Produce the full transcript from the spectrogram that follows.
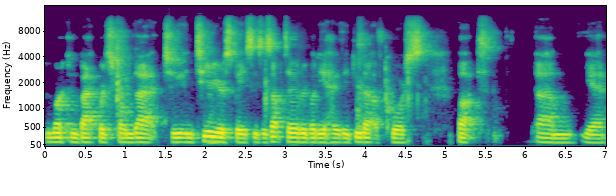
And working backwards from that to interior spaces is up to everybody how they do that, of course. But um, yeah,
